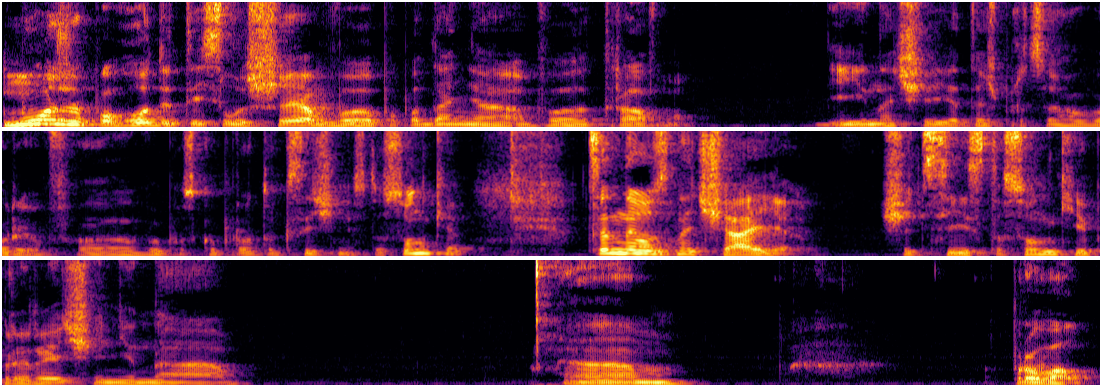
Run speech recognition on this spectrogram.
можу погодитись лише в попадання в травму. І іначе я теж про це говорив е, в випуску про токсичні стосунки. Це не означає, що ці стосунки приречені на ем, провал.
